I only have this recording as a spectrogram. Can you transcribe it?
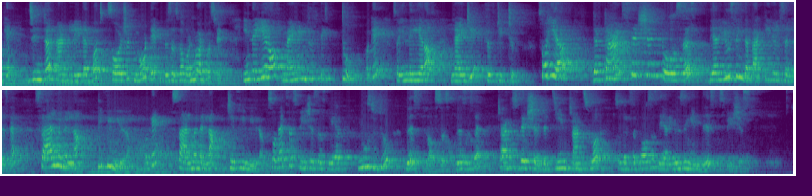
Okay? Zinder and Lederberg. So I should note it. This is the one word question. In the year of 1952. Okay? So in the year of 1952. So here the transcription process they are using the bacterial cell is the Salmonella typhimurium. Okay, Salmonella typhimurium. So that's the species as they are used to this process. This is the transcription, the gene transfer. So that's the process they are using in this species.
